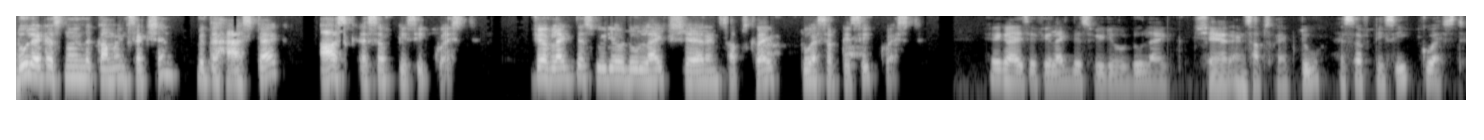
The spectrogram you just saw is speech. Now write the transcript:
do let us know in the comment section with the hashtag AskSFDCQuest. If you have liked this video, do like, share, and subscribe to SFDC Quest. Hey guys, if you like this video, do like, share, and subscribe to SFDC Quest.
